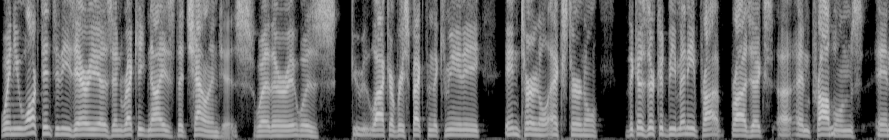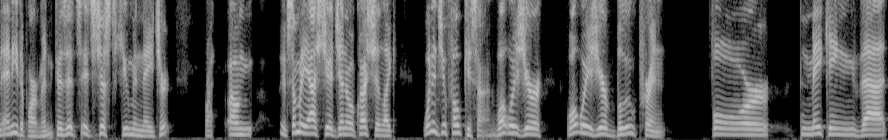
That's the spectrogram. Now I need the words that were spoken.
when you walked into these areas and recognized the challenges, whether it was lack of respect in the community, internal, external, because there could be many pro- projects uh, and mm-hmm. problems in any department because it's it's just human nature. Right. Um, if somebody asked you a general question like, "What did you focus on? What was your what was your blueprint for making that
